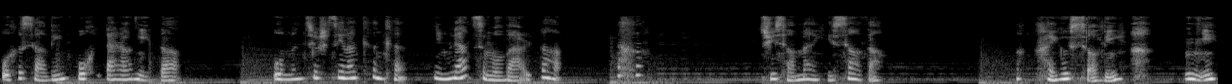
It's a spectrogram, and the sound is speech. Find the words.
我和小林不会打扰你的，我们就是进来看看你们俩怎么玩的。曲小曼也笑道：“还有小林，你，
